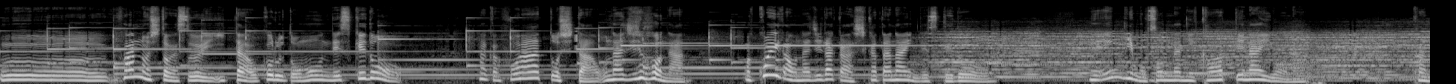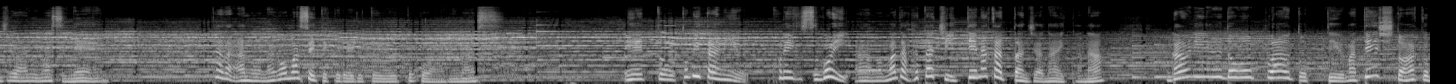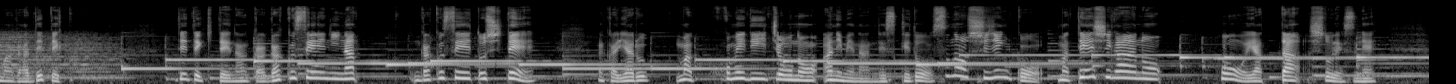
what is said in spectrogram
うー、ファンの人がすごい言ったら怒ると思うんですけど、なんかふわっとした同じような、まあ、声が同じだから仕方ないんですけど、演技もそんなに変わってないような感じはありますね。ただ、あの、和ませてくれるというとこはあります。えっ、ー、と、飛田美優。これすごい、あの、まだ二十歳行ってなかったんじゃないかな。ガウリルドープアウトっていう、まあ、天使と悪魔が出て、出てきて、なんか学生にな、学生として、なんかやる、まあ、コメディ調のアニメなんですけど、その主人公、まあ、天使側の方をやった人ですね。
